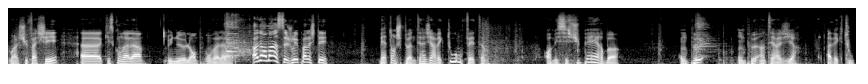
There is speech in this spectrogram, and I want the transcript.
Voilà, je suis fâché. Euh, Qu'est-ce qu'on a là? Une lampe, on va la... Oh non mince, je voulais pas l'acheter Mais attends, je peux interagir avec tout en fait. Oh mais c'est superbe On peut, on peut interagir avec tout.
